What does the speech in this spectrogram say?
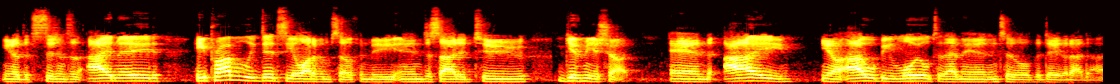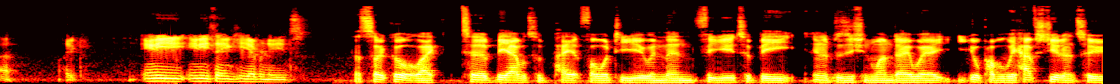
you know, the decisions that I had made, he probably did see a lot of himself in me and decided to give me a shot. And I, you know, I will be loyal to that man until the day that I die. Like any anything he ever needs. That's so cool. Like to be able to pay it forward to you and then for you to be in a position one day where you'll probably have students who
